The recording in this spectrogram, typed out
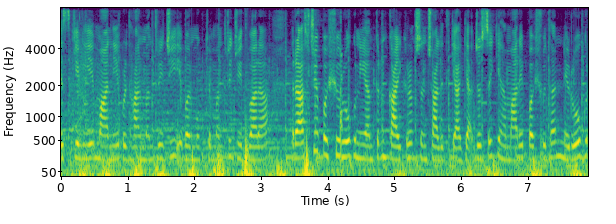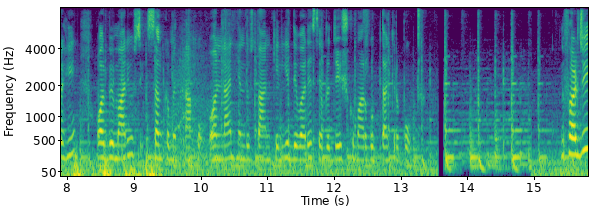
इसके लिए माननीय प्रधानमंत्री जी एवं मुख्यमंत्री जी द्वारा राष्ट्रीय पशु रोग नियंत्रण कार्यक्रम संचालित किया गया, जिससे कि हमारे पशुधन निरोग रहें और बीमारियों से संक्रमित न हो। ऑनलाइन हिंदुस्तान के लिए दिवारे से ब्रजेश कुमार गुप्ता की रिपोर्ट। फर्जी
